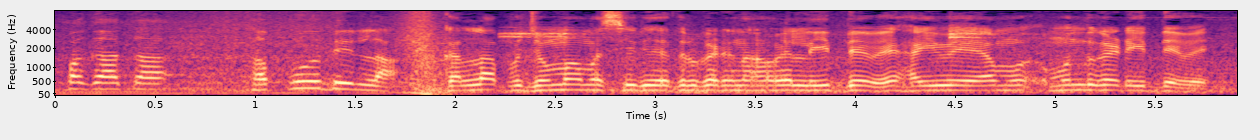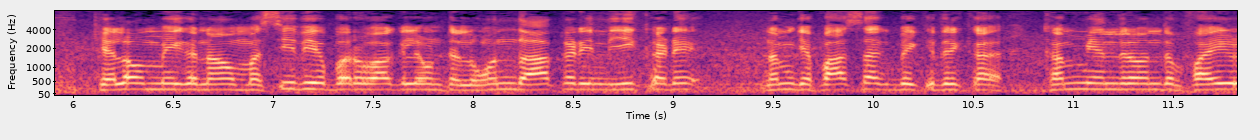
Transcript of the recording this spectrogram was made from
ಅಪಘಾತ ತಪ್ಪುವುದಿಲ್ಲ. ಕಲ್ಲಾಪು ಜುಮ್ಮಾ ಮಸೀದಿ ಎದುರುಗಡೆ ನಾವೆಲ್ಲ ಇದ್ದೇವೆ ಹೈವೇಯ ಮುಂದುಗಡೆ ಇದ್ದೇವೆ. ಕೆಲವೊಮ್ಮೆ ಈಗ ನಾವು ಮಸೀದಿಗೆ ಬರುವಾಗಲೇ ಉಂಟಲ್ಲ, ಒಂದು ಆ ಕಡೆಯಿಂದ ಈ ಕಡೆ ನಮಗೆ ಪಾಸ್ ಆಗಬೇಕಿದ್ರೆ ಕಮ್ಮಿ ಅಂದರೆ ಒಂದು ಫೈವ್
